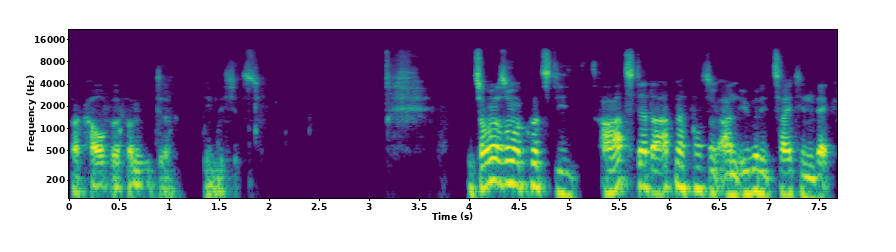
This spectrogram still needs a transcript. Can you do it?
verkaufe, vermiete, ähnliches. Jetzt schauen wir uns mal kurz die Art der Datenerfassung an über die Zeit hinweg.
